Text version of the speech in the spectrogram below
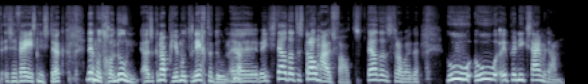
cv is nu stuk. Dat Ja. moet gewoon doen. Als een knopje moet het lichter doen. Weet je, stel dat de stroom uitvalt. Stel dat de stroom uitvalt. Hoe, hoe in paniek zijn we dan?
